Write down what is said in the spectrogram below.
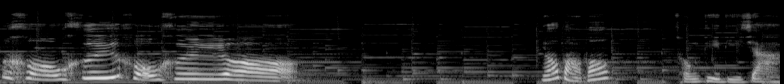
好黑，好黑呀！鸟宝宝从地底下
